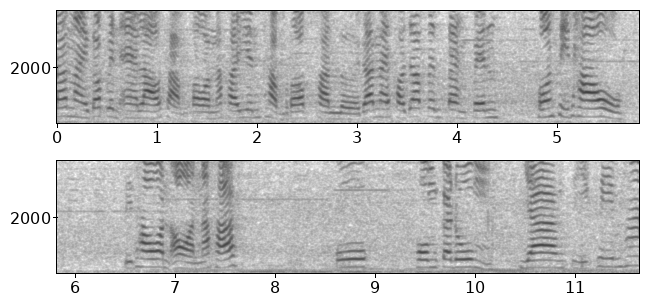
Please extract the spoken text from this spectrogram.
ด้านในก็เป็นแอร์ราวสามตอนนะคะ เย็นฉ่ำรอบคันเลย ด้านในเขาจะเป็นแต่งเป็นโทนสีเทา สีเทาอ่อนๆนะคะ ปูพรมกระดุม ยางสีครีมให้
